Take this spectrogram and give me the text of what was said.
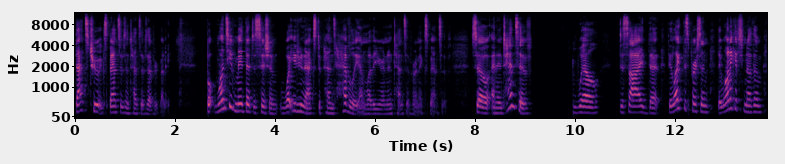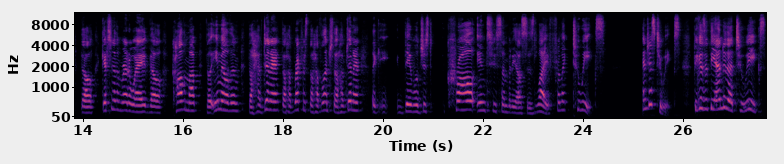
That's true, expansives, intensives, everybody. But once you've made that decision, what you do next depends heavily on whether you're an intensive or an expansive. So an intensive will decide that they like this person, they want to get to know them, they'll get to know them right away, they'll call them up, they'll email them, they'll have dinner, they'll have breakfast, they'll have lunch, they'll have dinner. Like they will just crawl into somebody else's life for like two weeks and just two weeks. Because at the end of that two weeks,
